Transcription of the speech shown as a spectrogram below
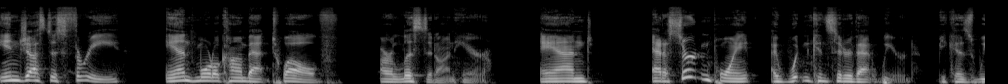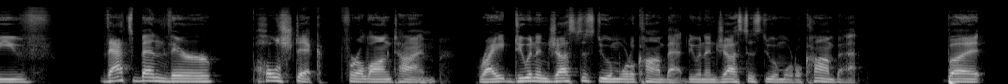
Injustice 3 and Mortal Kombat 12 are listed on here. And at a certain point, I wouldn't consider that weird because we've that's been their whole shtick for a long time, right? Do an Injustice, do a Mortal Kombat, do an Injustice, do a Mortal Kombat. But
